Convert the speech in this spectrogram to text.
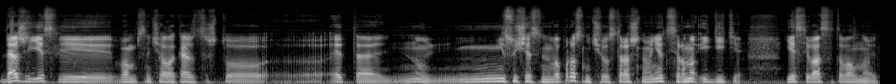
Даже если вам сначала кажется, что э, это ну, несущественный вопрос, ничего страшного нет, все равно идите, если вас это волнует.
